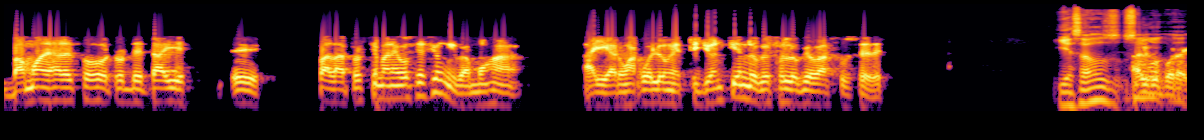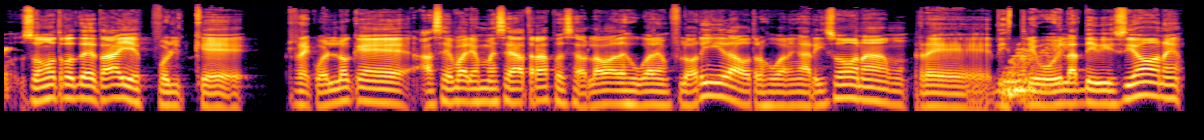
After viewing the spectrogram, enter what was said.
Vamos a dejar estos otros detalles eh, para la próxima negociación y vamos a, llegar a un acuerdo en esto. Y yo entiendo que eso es lo que va a suceder. Y esos son, otros detalles porque recuerdo que hace varios meses atrás pues se hablaba de jugar en Florida, otros jugar en Arizona, redistribuir las divisiones,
